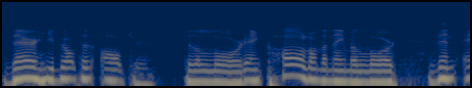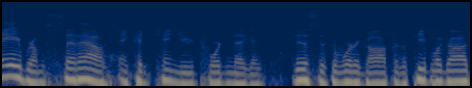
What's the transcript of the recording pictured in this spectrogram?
there he built an altar to the Lord and called on the name of the Lord. Then Abram set out and continued toward Negev. This is the word of God for the people of God.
